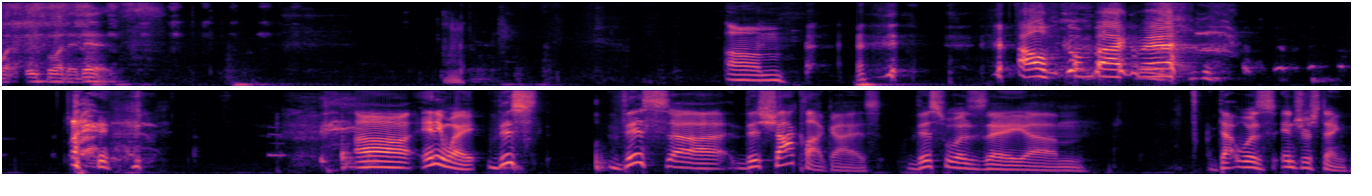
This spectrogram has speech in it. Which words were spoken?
What is what it is? Um. Alf, come back, man. Uh, anyway, this this uh this shot clock, guys. This was a um that was interesting.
